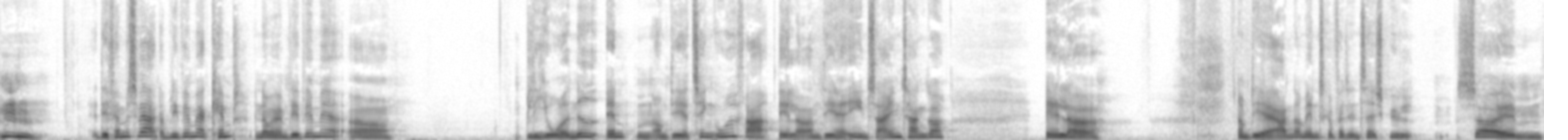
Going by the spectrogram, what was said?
det er fandme svært at blive ved med at kæmpe, når man bliver ved med at blive jordet ned, enten om det er ting udefra, eller om det er ens egne tanker. eller om det er andre mennesker for den sags skyld, så, øhm,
